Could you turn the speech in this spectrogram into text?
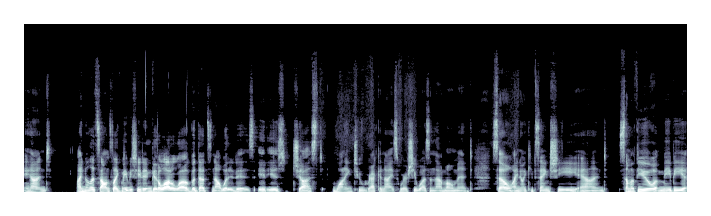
And I know that sounds like maybe she didn't get a lot of love, but that's not what it is. It is just wanting to recognize where she was in that moment. So I know I keep saying she, and some of you maybe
